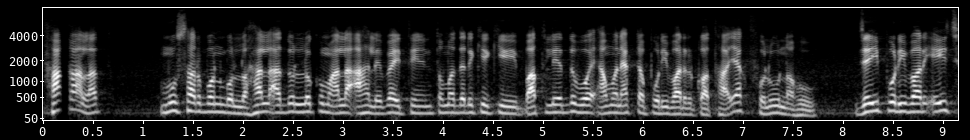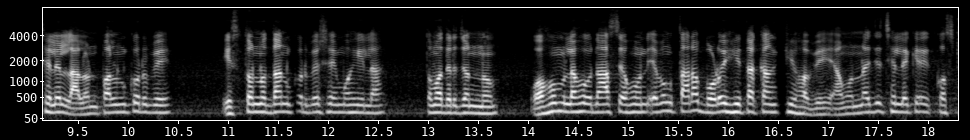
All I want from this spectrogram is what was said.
ফাঁকা আলাত। মুসার বোন বলল, হাল আদুল্লকুম আল্লাহ আহলে বাইতিন? তোমাদেরকে কি বাতলিয়ে দেবো? এমন একটা পরিবারের কথা। এক ফলু নাহু যেই পরিবার এই ছেলে লালন পালন করবে, স্তন্যদান করবে সেই মহিলা তোমাদের জন্য। অহম লাহু নাসে হন এবং তারা বড়ই হিতাকাঙ্ক্ষী হবে। এমন নয় যে ছেলেকে কষ্ট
